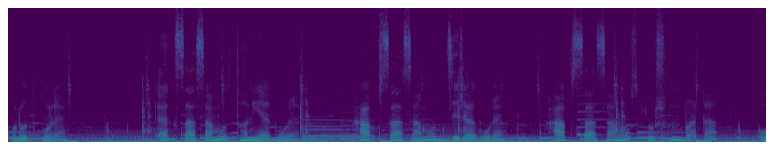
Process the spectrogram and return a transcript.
হলুদ গুঁড়া, এক চা চামচ ধনিয়া গুঁড়া, হাফ চা চামচ জিরা গুঁড়া, হাফ চা চামচ রসুন বাটা ও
